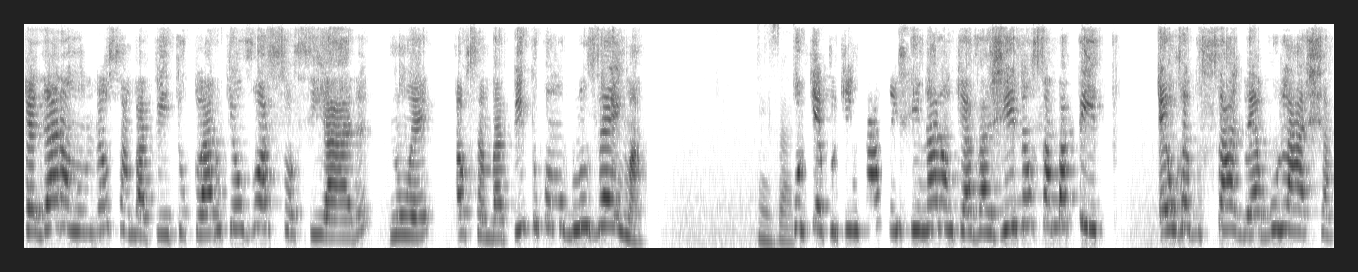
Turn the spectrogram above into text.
pegaram no meu sambapito, claro que eu vou associar, não é, ao sambapito como bluseima. Exato. Por quê? Porque em casa ensinaram que a vagina é o sambapito, é o rebuçado, é a bolacha.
